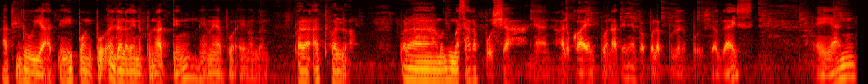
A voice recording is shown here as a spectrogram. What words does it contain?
At luya at hipon po. Ay, lalagay na po natin. Maya maya po ay mag para at follow. Para maging masarap po siya. Yan. Halukayin po natin. Yan. Papula-pula na po siya guys. Ayan.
